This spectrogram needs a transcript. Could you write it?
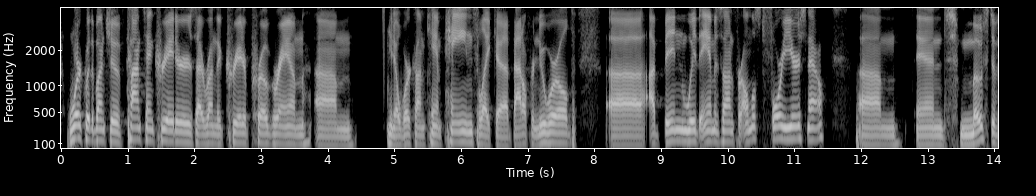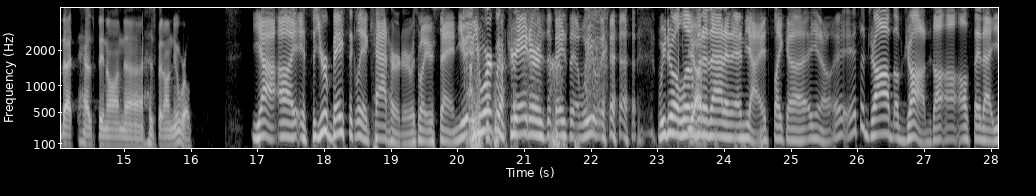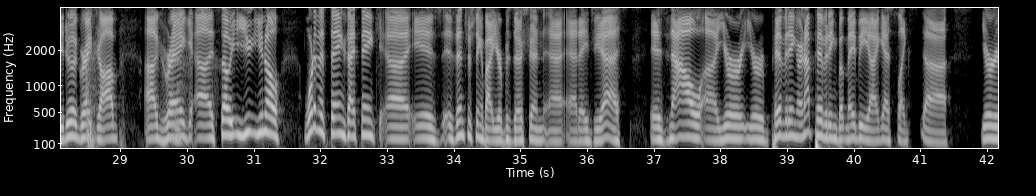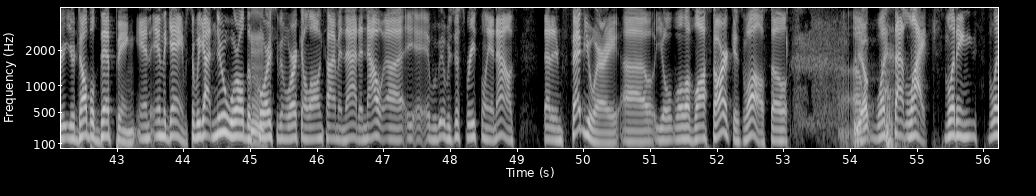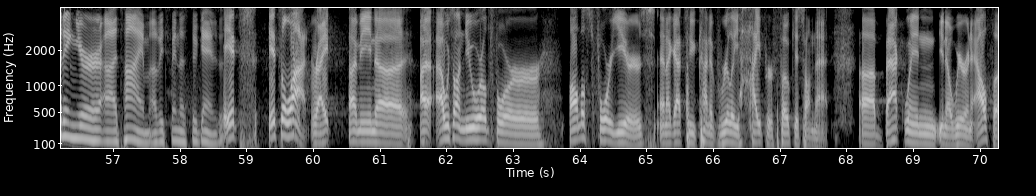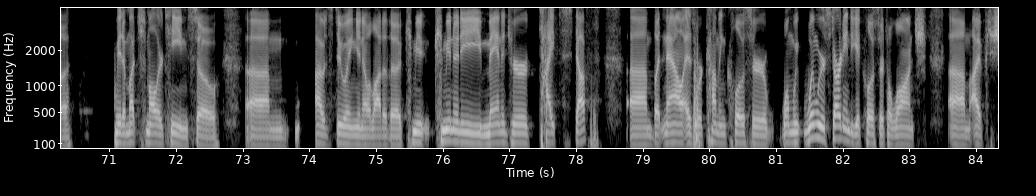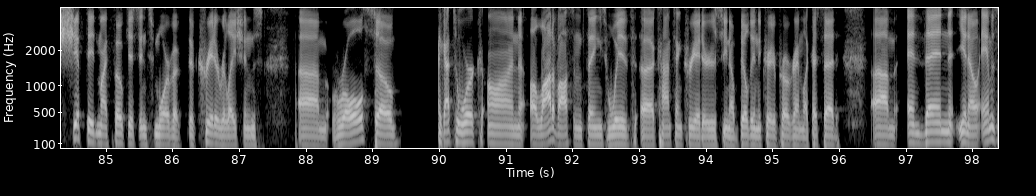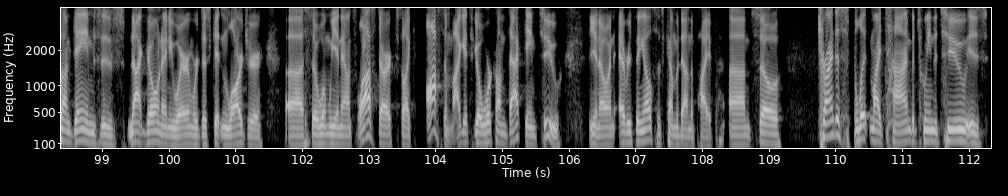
work with a bunch of content creators. I run the creator program, um, you know, work on campaigns like uh, Battle for New World. Uh, I've been with Amazon for almost four years now um, and most of that has been on uh, has been on New World. Yeah, uh, it's you're basically a cat herder, is what you're saying. You you work with creators that basically we we do a little yeah. bit of that, and, and yeah, it's like a you know it's a job of jobs. I'll, I'll say that you do a great job, uh, Greg. Uh, so you you know one of the things I think uh, is is interesting about your position at, at AGS is now uh, you're you're pivoting or not pivoting, but maybe I guess like uh, you're you're double dipping in in the game. So we got New World, of mm. course. You've been working a long time in that, and now uh, it, it, was just recently announced that in February uh, you'll will have Lost Ark as well. So. Uh, yep. What's that like? Splitting splitting your uh, time uh, between those two games. It's it's, it's a lot, right? I mean, uh, I, I was on New World for almost four years, and I got to kind of really hyper focus on that. Uh, back when you know we were in alpha, we had a much smaller team, so um, I was doing, you know, a lot of the commu- community manager type stuff. Um, but now, as we're coming closer, when we when we are starting to get closer to launch, um, I've shifted my focus into more of a the creator relations um, role. So I got to work on a lot of awesome things with uh, content creators, you know, building the creator program, like I said. Um, and then, you know, Amazon Games is not going anywhere and we're just getting larger. Uh, so when we announced Lost Ark, it's like, awesome, I get to go work on that game too, you know, and everything else is coming down the pipe. Um, so trying to split my time between the two is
